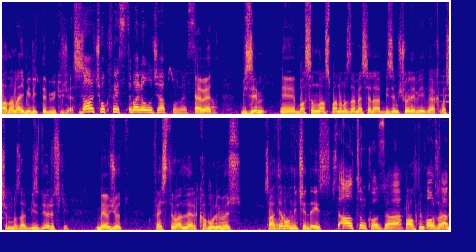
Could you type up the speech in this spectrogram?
Adana'yı birlikte büyüteceğiz. Daha çok festival olacak mı mesela? Evet. Bizim e, basın lansmanımızda mesela bizim şöyle bir yaklaşımımız var. Biz diyoruz ki mevcut festivaller kabulümüz. Zaten onun içindeyiz. İşte Altın Koza, Altın Koza, Portakal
